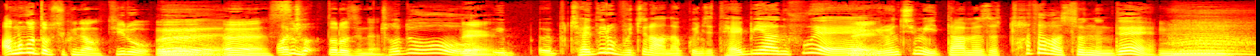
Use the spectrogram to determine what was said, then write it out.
아무것도 없이 그냥 뒤로 네. 예, 쓱 어, 저- 떨어지는. 저도 네. 이- 어, 제대로 보진 않았고 이제 데뷔한 후에 네. 이런 춤이 있다 하면서 찾아봤었는데 음.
